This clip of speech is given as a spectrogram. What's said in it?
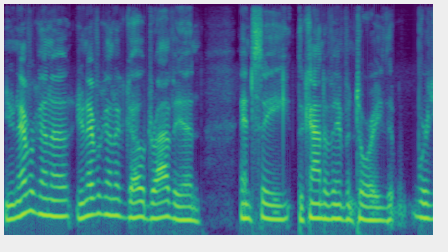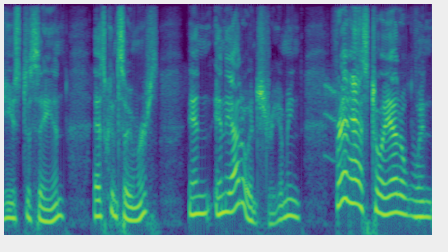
You're never gonna you're never gonna go drive in and see the kind of inventory that we're used to seeing as consumers in in the auto industry. I mean, Fred Haas Toyota when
